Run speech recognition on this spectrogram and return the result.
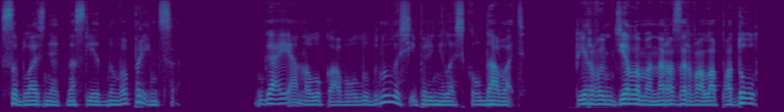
соблазнять наследного принца? Гаяна лукаво улыбнулась и принялась колдовать. Первым делом она разорвала подол,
